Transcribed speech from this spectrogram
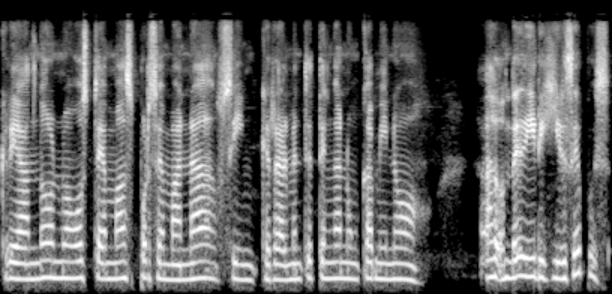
creando nuevos temas por semana sin que realmente tengan un camino a dónde dirigirse, pues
